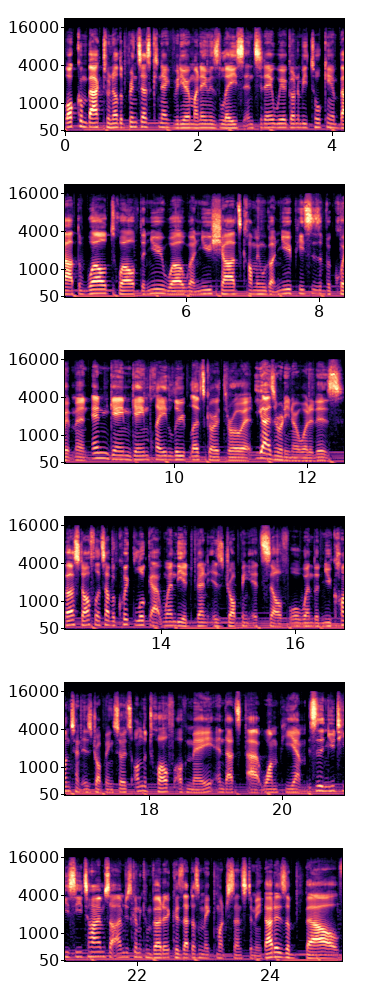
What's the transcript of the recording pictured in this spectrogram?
Welcome back to another Princess Connect video. My name is Lace and today we are going to be talking about the World 12, the new world. We've got new shards coming, we've got new pieces of equipment, end game gameplay loop. Let's go through it. You guys already know what it is. First off, let's have a quick look at when the event is dropping itself or when the new content is dropping. So it's on the 12th of May and that's at 1 p.m. This is a UTC time, so I'm just going to convert it because that doesn't make much sense to me. That is about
